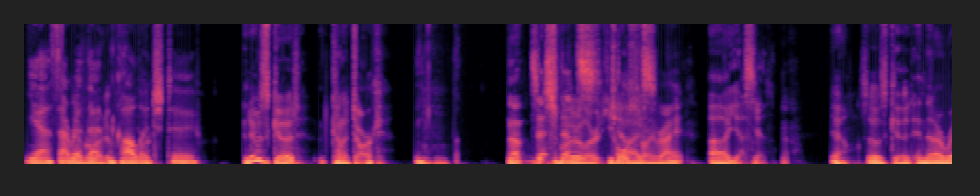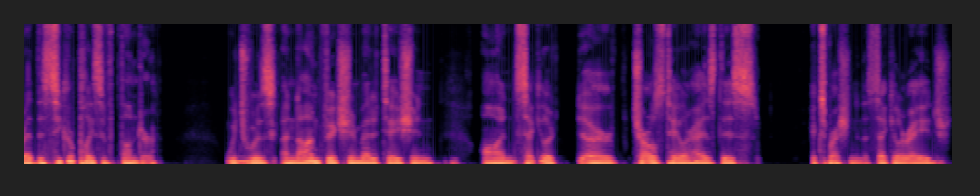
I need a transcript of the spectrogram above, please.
Yes, I I've read that read it in before. college too. And it was good. Kind of dark. Mhm. No, that, Spoiler that's alert, he Tolstoy, dies. right? Uh yes. Yes. Yeah. So it was good. And then I read The Secret Place of Thunder, which Mm. was a nonfiction meditation on secular or Charles Taylor has this expression in the secular age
